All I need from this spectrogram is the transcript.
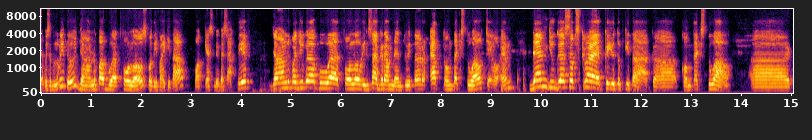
Tapi sebelum itu, jangan lupa buat follow Spotify kita, podcast bebas aktif. Jangan lupa juga buat follow Instagram dan Twitter at kontekstual, C-O-M. Dan juga subscribe ke YouTube kita, ke kontekstual. Eh,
